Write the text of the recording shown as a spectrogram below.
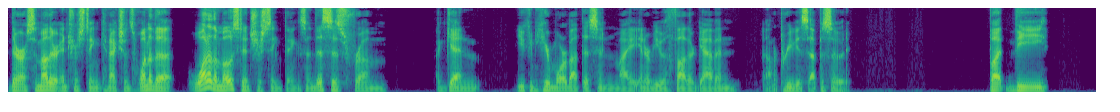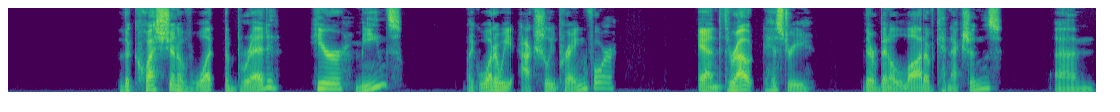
There are some other interesting connections. One of the one of the most interesting things, and this is from again, you can hear more about this in my interview with Father Gavin on a previous episode. But the the question of what the bread here means. Like, what are we actually praying for? And throughout history, there have been a lot of connections. Um,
